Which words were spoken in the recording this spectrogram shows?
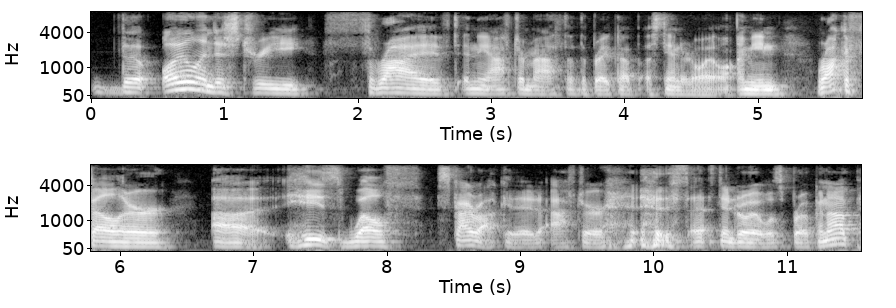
the oil industry thrived in the aftermath of the breakup of Standard Oil. I mean, Rockefeller, uh, his wealth skyrocketed after Standard Oil was broken up,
